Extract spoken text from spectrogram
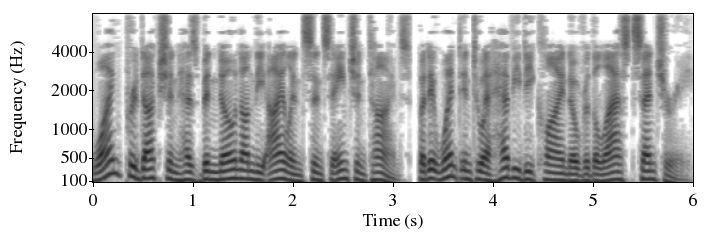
Wine production has been known on the island since ancient times, but it went into a heavy decline over the last century.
